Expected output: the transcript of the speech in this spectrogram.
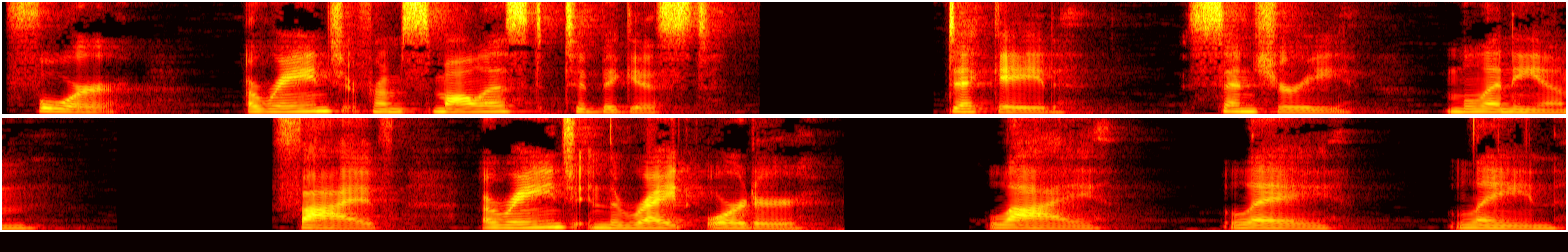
4. Arrange from smallest to biggest. Decade, century, millennium. 5. Arrange in the right order lie, lay, lain.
